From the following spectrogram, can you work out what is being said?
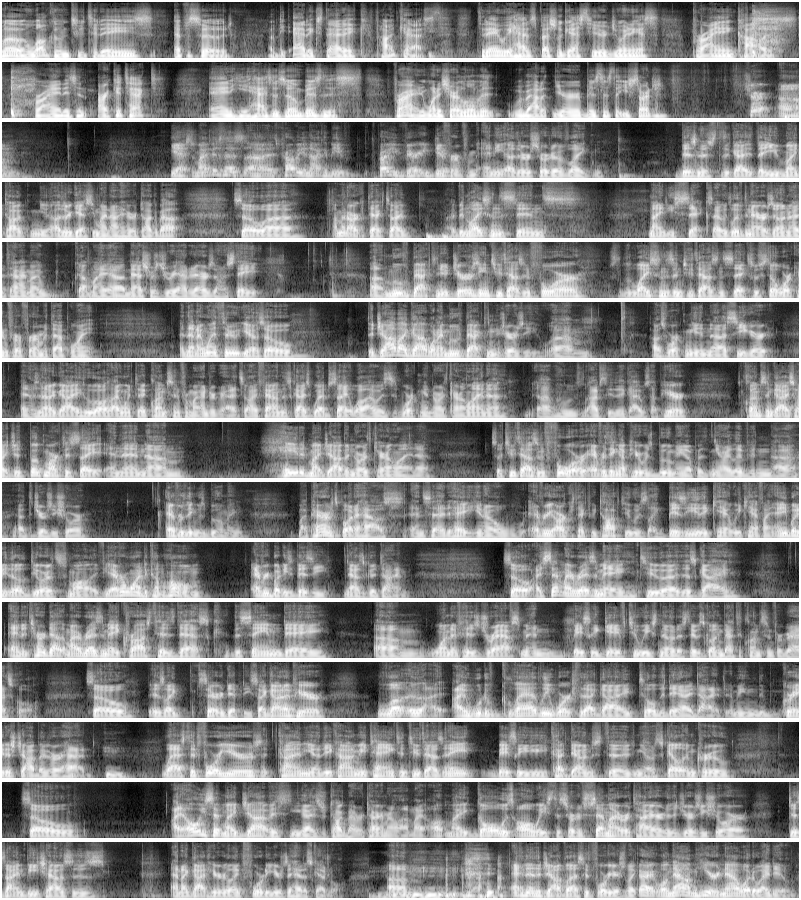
Hello, and welcome to today's episode of the Attic Static podcast. Today we have special guest here joining us, Brian Collis. Brian is an architect and he has his own business. Brian, you want to share a little bit about your business that you started? Sure. Um, yeah. So my business uh, is probably not going to be probably very different from any other sort of like business the guy that you might talk you know, other guests you might not hear talk about. So uh, I'm an architect. So I've I've been licensed since '96. I lived in Arizona at the time. I got my uh, master's degree out at Arizona State. Uh, moved back to New Jersey in 2004. Was licensed in 2006. Was still working for a firm at that point. And then I went through, you know, so the job I got when I moved back to New Jersey, um, I was working in uh, and it was another guy who I went to Clemson for my undergrad. So I found this guy's website while I was working in North Carolina, um, who was obviously the guy was up here, Clemson guy. So I just bookmarked his site and then um, hated my job in North Carolina. So 2004, everything up here was booming. Up, you know, I live in uh, at the Jersey Shore. Everything was booming my parents bought a house and said, "Hey, you know, every architect we talk to is like busy. They can't. We can't find anybody that'll do our small. If you ever wanted to come home, everybody's busy. Now's a good time." So I sent my resume to uh, this guy, and it turned out that my resume crossed his desk the same day. Um, one of his draftsmen basically gave two weeks' notice. They was going back to Clemson for grad school. So it was like serendipity. So I got up here Lo- I, I would have gladly worked for that guy till the day I died. I mean, the greatest job I've ever had. Lasted four years. It kind of, you know, the economy tanked in 2008. Basically, he cut down to, you know, skeleton crew. So I always said my job, you guys are talking about retirement a lot, my, uh, my goal was always to sort of semi-retire to the Jersey Shore, design beach houses. And I got here like 40 years ahead of schedule. Um, and then the job lasted four years. I'm like, all right, well, now I'm here. Now what do I do?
